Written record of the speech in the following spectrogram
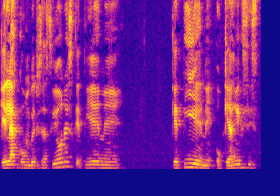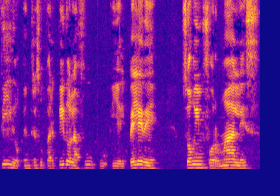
que las conversaciones que tiene, que tiene o que han existido entre su partido, la FUPU y el PLD, son informales,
